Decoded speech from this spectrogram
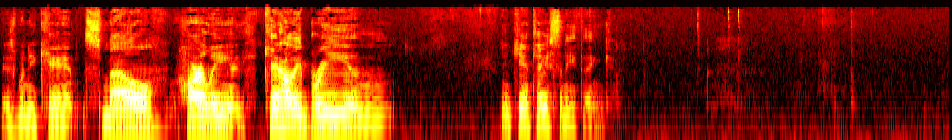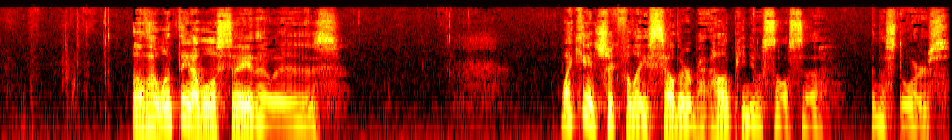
is when you can't smell hardly, can't hardly breathe, and you can't taste anything. Although one thing I will say though is, why can't Chick Fil A sell their jalapeno salsa in the stores?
